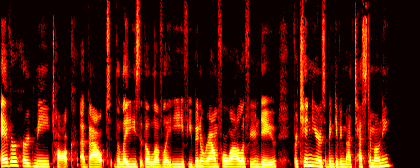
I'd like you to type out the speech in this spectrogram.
ever heard me talk about the ladies at the Lovelady, if you've been around for a while, if you're new, for 10 years, I've been giving my testimony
